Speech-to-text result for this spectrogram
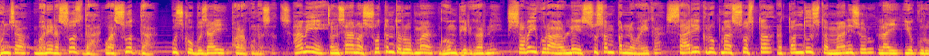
हुन्छ भनेर सोच्दा वा सोध्दा उसको बुझाइ फरक हुन सक्छ। हामी संसारमा स्वतन्त्र रूपमा घुमफिर गर्ने सबै कुराहरूले सुसम्पन्न भएका शारीरिक रूपमा स्वस्थ र तन्दुरुस्त मानिसहरूलाई यो कुरो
